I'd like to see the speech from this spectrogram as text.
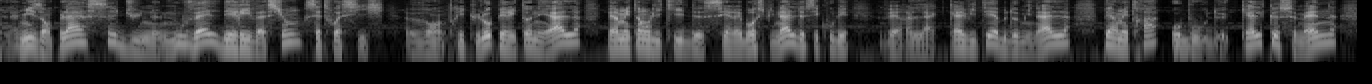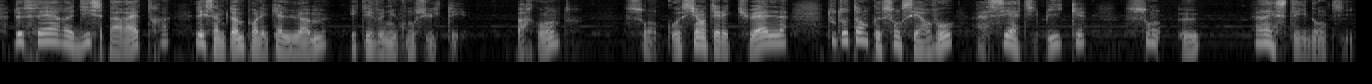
La mise en place d'une nouvelle dérivation cette fois-ci, ventriculo-péritonéale permettant au liquide cérébrospinal de s'écouler vers la cavité abdominale permettra, au bout de quelques semaines, de faire disparaître les symptômes pour lesquels l'homme était venu consulter. Par contre, son quotient intellectuel, tout autant que son cerveau, assez atypique, sont, eux, restés identiques.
